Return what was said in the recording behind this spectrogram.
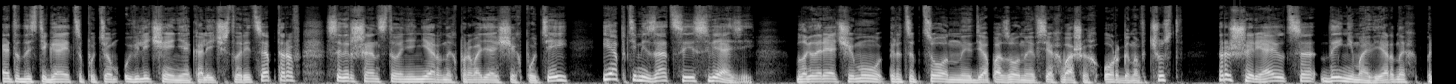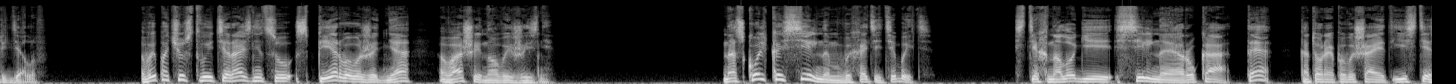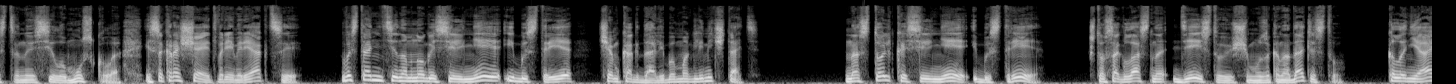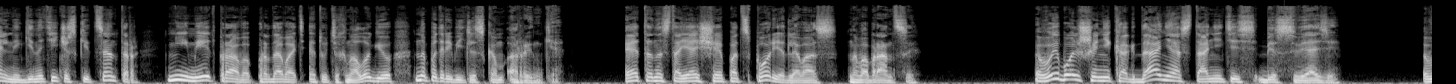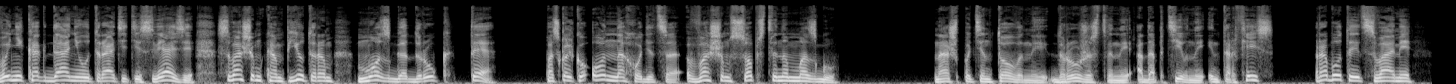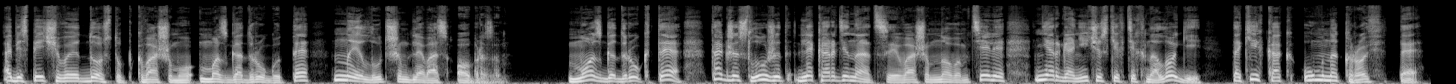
Это достигается путем увеличения количества рецепторов, совершенствования нервных проводящих путей и оптимизации связей, благодаря чему перцепционные диапазоны всех ваших органов чувств расширяются до неимоверных пределов вы почувствуете разницу с первого же дня вашей новой жизни. Насколько сильным вы хотите быть? С технологией «сильная рука Т», которая повышает естественную силу мускула и сокращает время реакции, вы станете намного сильнее и быстрее, чем когда-либо могли мечтать. Настолько сильнее и быстрее, что согласно действующему законодательству колониальный генетический центр не имеет права продавать эту технологию на потребительском рынке. Это настоящее подспорье для вас, новобранцы. Вы больше никогда не останетесь без связи. Вы никогда не утратите связи с вашим компьютером мозга-друг Т, поскольку он находится в вашем собственном мозгу. Наш патентованный дружественный адаптивный интерфейс – работает с вами, обеспечивая доступ к вашему мозгодругу Т наилучшим для вас образом. Мозгодруг Т также служит для координации в вашем новом теле неорганических технологий, таких как умна-кровь Т.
